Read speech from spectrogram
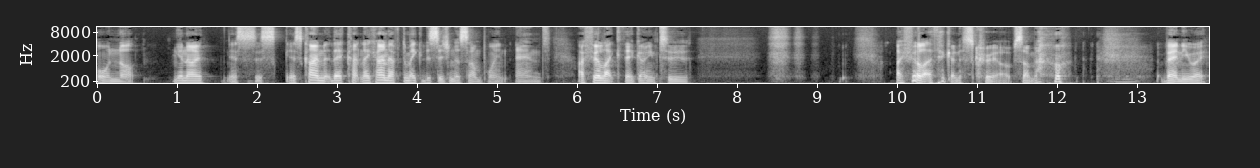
or not. You know, it's it's it's kind of they kind they kind of have to make a decision at some point, and I feel like they're going to. I feel like they're going to screw it up somehow. but anyway,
